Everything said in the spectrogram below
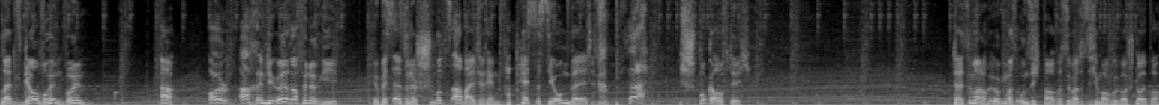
Let's go. Wohin? Wohin? Ah. Oh, ach, in die Ölraffinerie. Du bist also eine Schmutzarbeiterin. Verpestest die Umwelt. Ich spuck auf dich. Da ist immer noch irgendwas Unsichtbares, über das ich immer rüber stolper.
